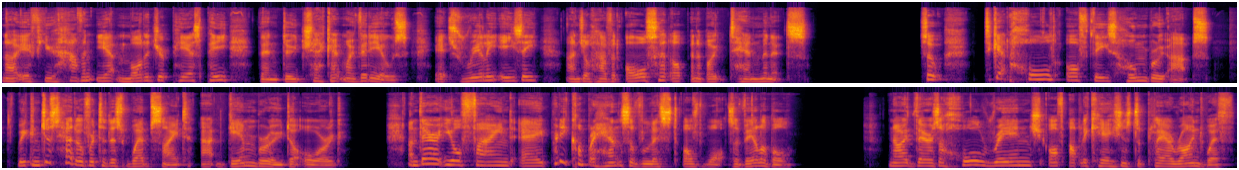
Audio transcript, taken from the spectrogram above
Now, if you haven't yet modded your PSP, then do check out my videos. It's really easy and you'll have it all set up in about 10 minutes. So, to get hold of these homebrew apps, we can just head over to this website at gamebrew.org. And there you'll find a pretty comprehensive list of what's available. Now, there's a whole range of applications to play around with,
